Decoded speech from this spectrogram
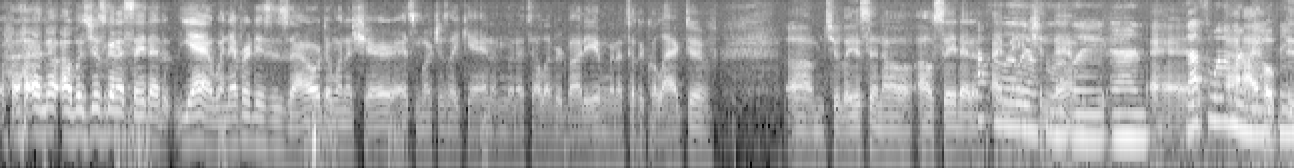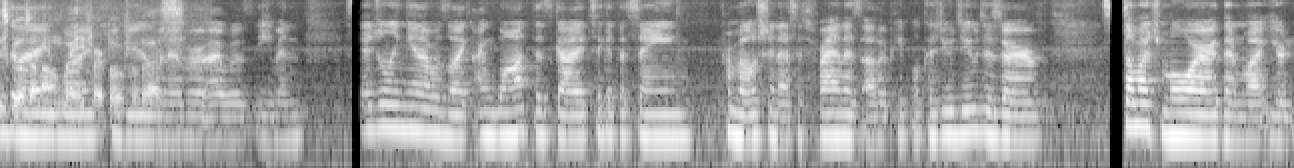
no, I was just gonna say that yeah. Whenever this is out, I want to share as much as I can. I'm gonna tell everybody. I'm gonna tell the collective um, to listen. I'll I'll say that absolutely, I mentioned absolutely. them, and, and that's one of my I, main I hope things this goes a long way for both of us. Whenever I was even scheduling it, I was like, I want this guy to get the same promotion as his friend as other people because you do deserve so much more than what you're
